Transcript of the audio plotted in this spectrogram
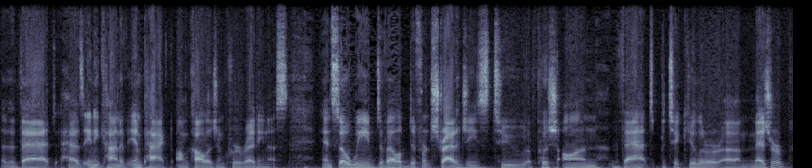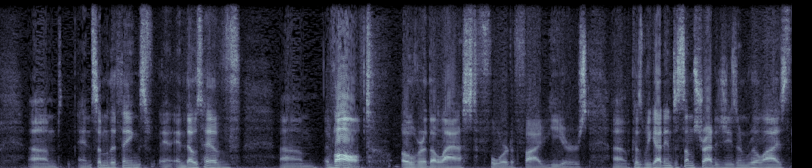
that has any kind of impact on college and career readiness. And so we've developed different strategies to uh, push on that particular um, measure. Um, and some of the things, and, and those have um, evolved over the last four to five years because we got into some strategies and realized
